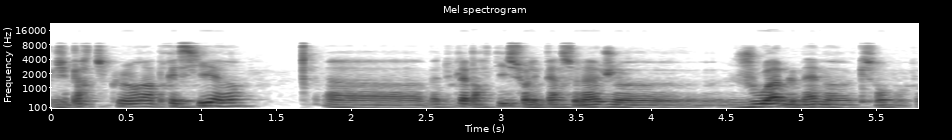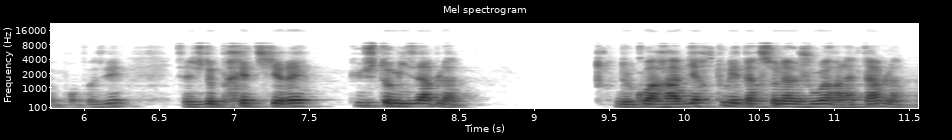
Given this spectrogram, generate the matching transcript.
que j'ai particulièrement apprécié. Hein. Euh, bah, toute la partie sur les personnages euh, jouables même qui sont, proposés. Il s'agit de pré-tirés customisables, de quoi ravir tous les personnages joueurs à la table.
